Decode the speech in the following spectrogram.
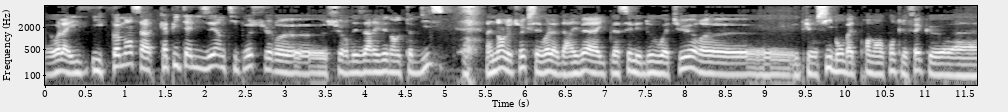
euh, voilà, il, commence à capitaliser un petit peu sur euh, sur des arrivées dans le top 10. Maintenant, le truc, c'est voilà d'arriver à y placer les deux voitures euh, et puis aussi, bon, bah, de prendre en compte le fait que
